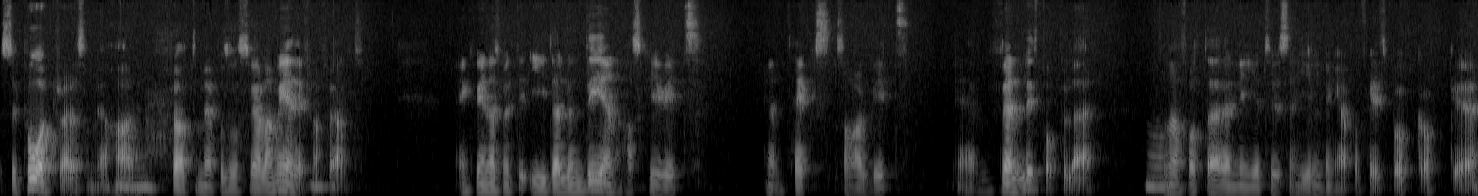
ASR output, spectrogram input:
supportrar som jag har Mm. pratat med på sociala medier framförallt. En kvinna som heter Ida Lundén har skrivit en text som har blivit väldigt populär. Mm. Hon har fått över 9000 gillningar på Facebook och eh,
